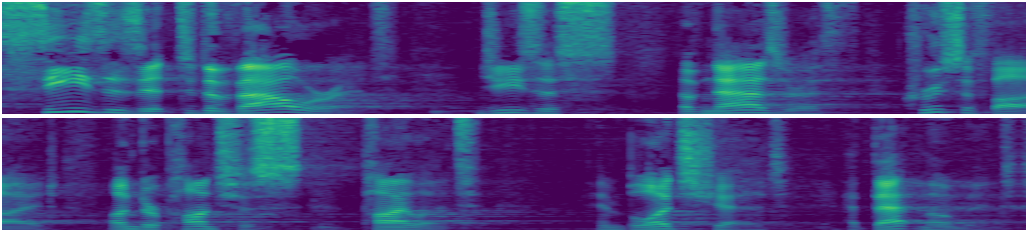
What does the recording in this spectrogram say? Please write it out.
seizes it to devour it. Jesus of Nazareth, crucified under Pontius Pilate, and bloodshed at that moment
